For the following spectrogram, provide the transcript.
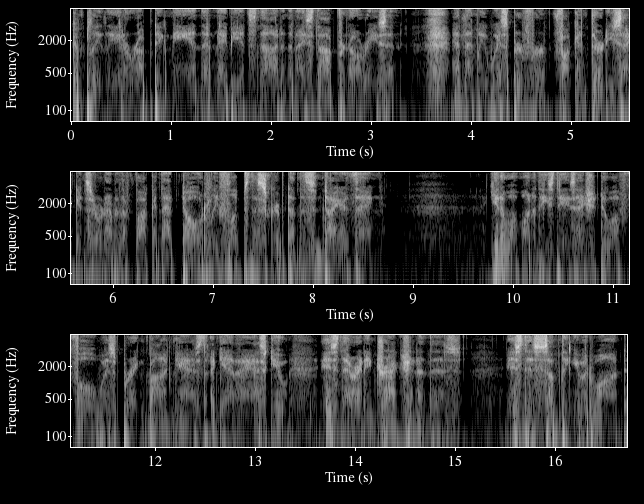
completely interrupting me, and then maybe it's not, and then I stop for no reason. And then we whisper for fucking 30 seconds or whatever the fuck, and that totally flips the script on this entire thing. You know what? One of these days I should do a full whispering podcast. Again, I ask you, is there any traction in this? Is this something you would want?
